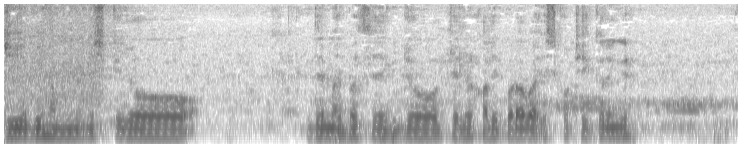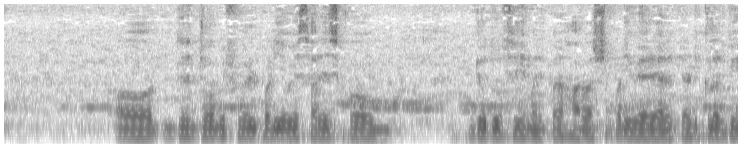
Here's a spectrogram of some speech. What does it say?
جی ابھی ہم اس کے جو ادھر ہمارے پاس ایک جو ٹریلر خالی پڑا ہوا ہے، اس کو ٹھیک کریں گے۔ اور ادھر جو بھی فیلڈ پڑی ہوئی ہے سارے اس کو جو دوسری ہماری پر ہارویسٹر پڑی ہوئی ہے، ریڈ کلر کی،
